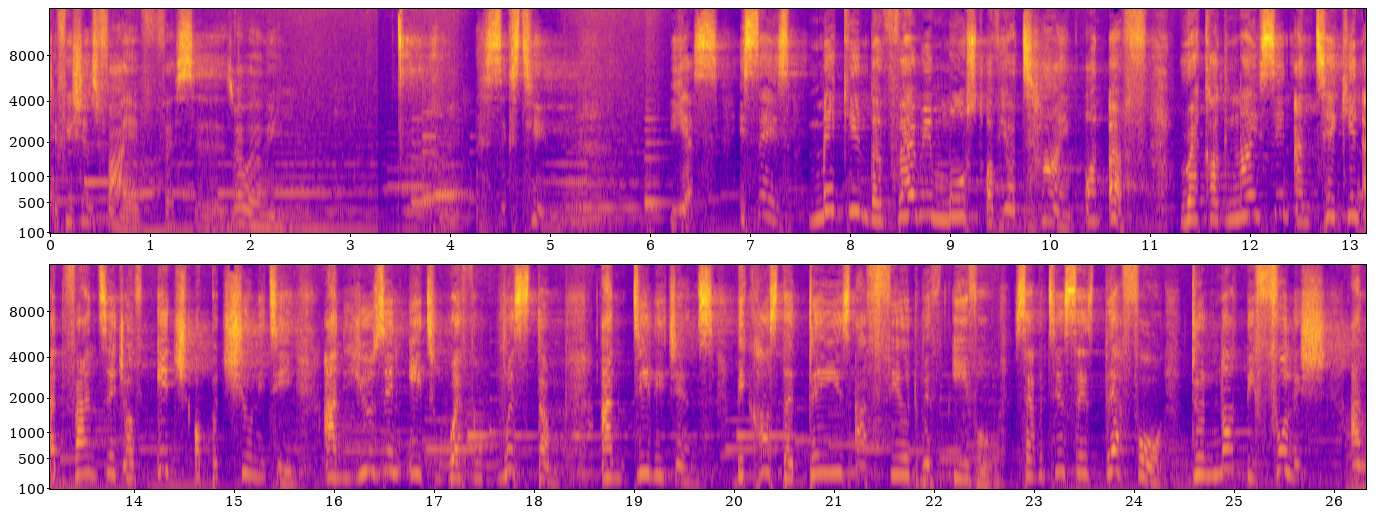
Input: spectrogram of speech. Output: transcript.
Ephesians 5, verses, where were we? 16. Yes, it says, making the very most of your time on earth, recognizing and taking advantage of each opportunity and using it with wisdom and diligence because the days are filled with evil. 17 says, therefore, do not be foolish and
